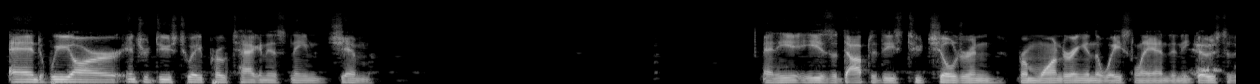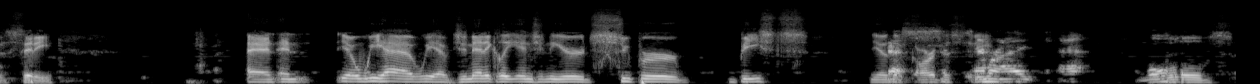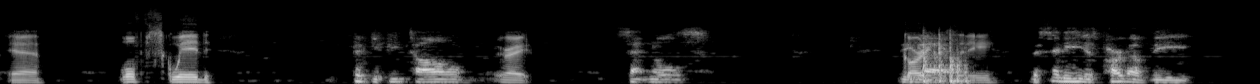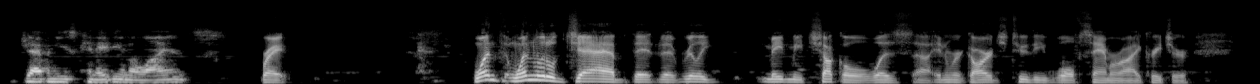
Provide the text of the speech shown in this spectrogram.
and we are introduced to a protagonist named Jim. And he, he's adopted these two children from wandering in the wasteland and he goes to the city. And and you know, we have we have genetically engineered super beasts, you know, yes. that guard the city. Samurai, cat, wolf. wolves, yeah. Wolf squid. Fifty feet tall. Right. Sentinels. Guarding the, uh, the city. The city is part of the Japanese Canadian alliance. Right. One one little jab that that really made me chuckle was uh, in regards to the wolf samurai creature,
